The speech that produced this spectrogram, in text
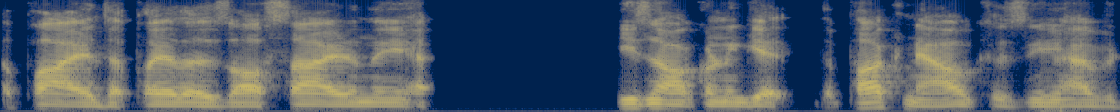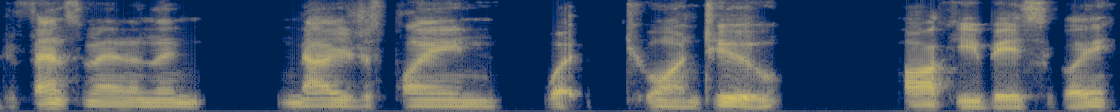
applied, that player that is offside and they he's not going to get the puck now because you have a defenseman and then now you're just playing what two on two hockey basically.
